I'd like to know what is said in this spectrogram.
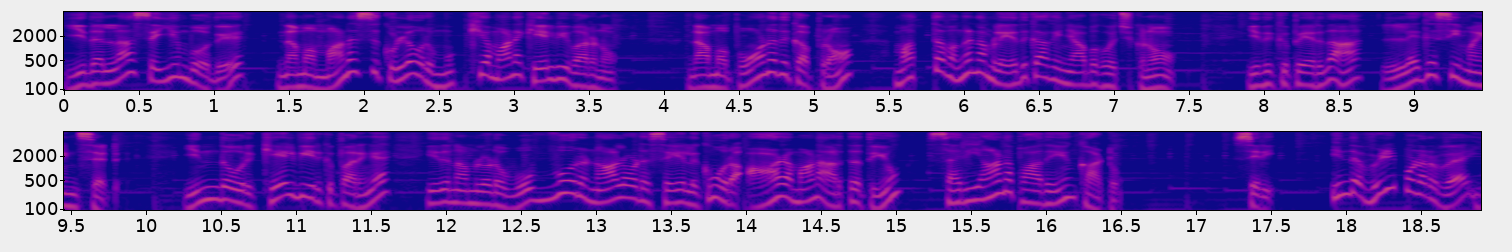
இதெல்லாம் செய்யும்போது நம்ம மனசுக்குள்ள ஒரு முக்கியமான கேள்வி வரணும். நாம போனதுக்கு அப்புறம் மத்தவங்க நம்மள எதுக்காக ஞாபகம் வச்சுக்கணும்? இதுக்கு பேர் தான் லெகசி மைண்ட் செட் இந்த ஒரு கேள்வி இருக்கு பாருங்க இது நம்மளோட ஒவ்வொரு நாளோட செயலுக்கும் ஒரு ஆழமான அர்த்தத்தையும் சரியான பாதையும் காட்டும். சரி இந்த விழிப்புணர்வை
